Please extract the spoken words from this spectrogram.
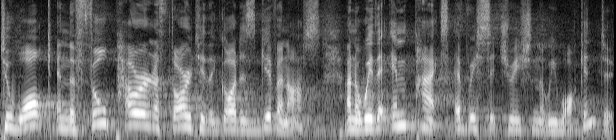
to walk in the full power and authority that God has given us in a way that impacts every situation that we walk into.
